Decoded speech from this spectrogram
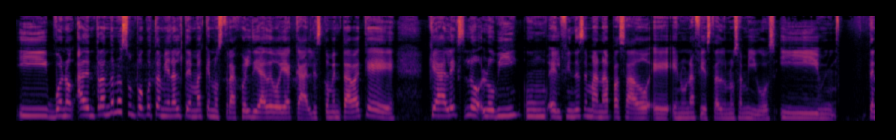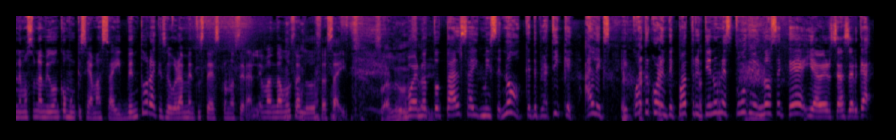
Y bueno, adentrándonos un poco también al tema que nos trajo el día de hoy acá, les comentaba que, que Alex lo, lo vi un, el fin de semana pasado eh, en una fiesta de unos amigos y tenemos un amigo en común que se llama Said Ventura, que seguramente ustedes conocerán. Le mandamos saludos a Said. saludos. Bueno, total, Said me dice, no, que te platique, Alex, el 444 y tiene un estudio y no sé qué. Y a ver, se acerca,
